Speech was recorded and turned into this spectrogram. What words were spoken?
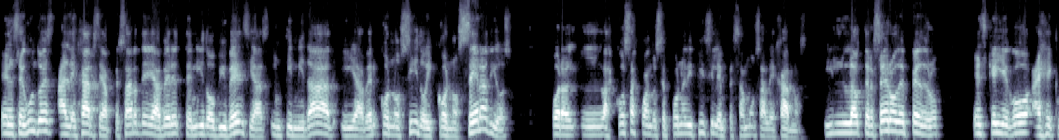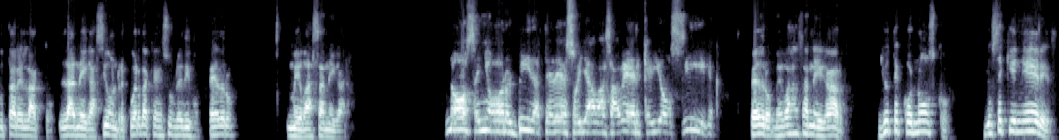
El segundo es alejarse, a pesar de haber tenido vivencias, intimidad y haber conocido y conocer a Dios, por las cosas cuando se pone difícil empezamos a alejarnos. Y lo tercero de Pedro es que llegó a ejecutar el acto, la negación. Recuerda que Jesús le dijo, Pedro, me vas a negar. No, Señor, olvídate de eso, ya vas a ver que yo sigue. Pedro, me vas a negar. Yo te conozco, yo sé quién eres,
